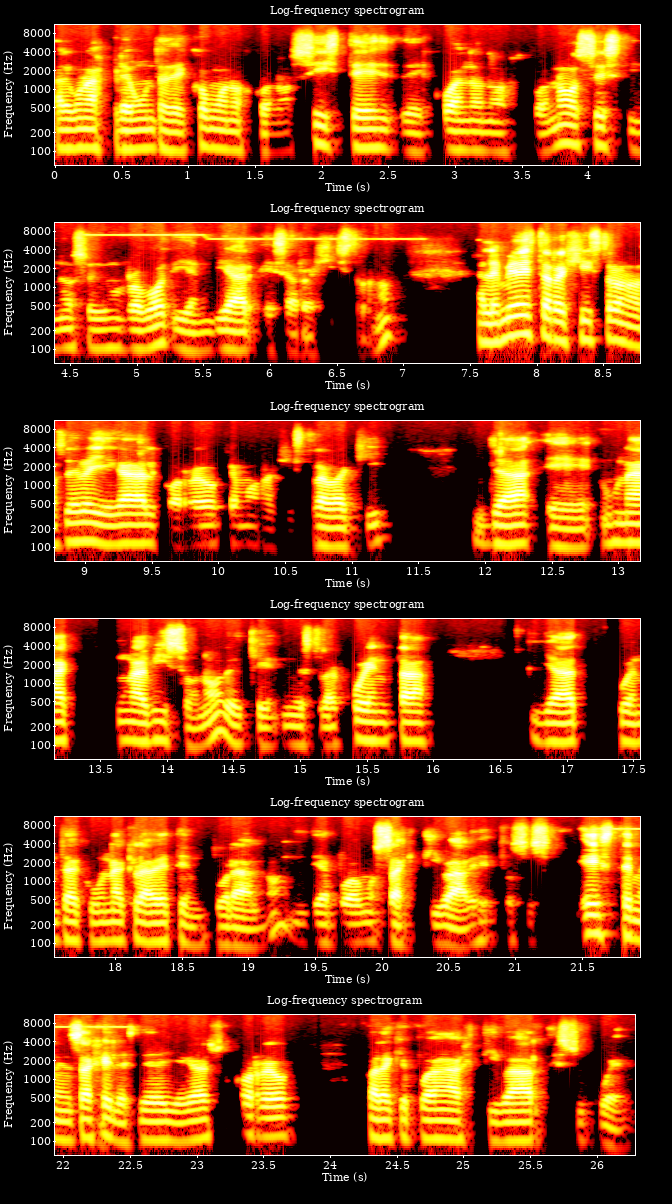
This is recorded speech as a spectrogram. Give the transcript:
algunas preguntas de cómo nos conociste, de cuándo nos conoces y no soy un robot y enviar ese registro. Al enviar este registro nos debe llegar al correo que hemos registrado aquí ya eh, una, un aviso ¿no? de que nuestra cuenta ya cuenta con una clave temporal ¿no? y ya podamos activar. ¿eh? Entonces este mensaje les debe llegar a su correo para que puedan activar su cuenta.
